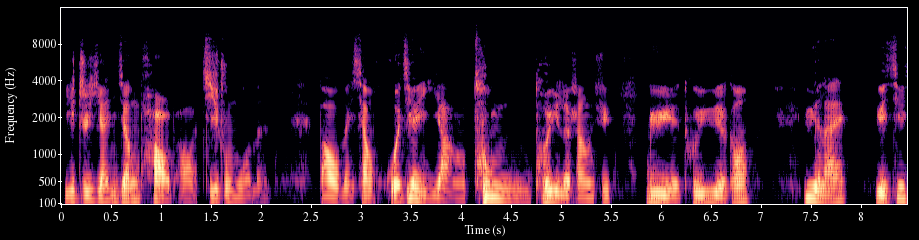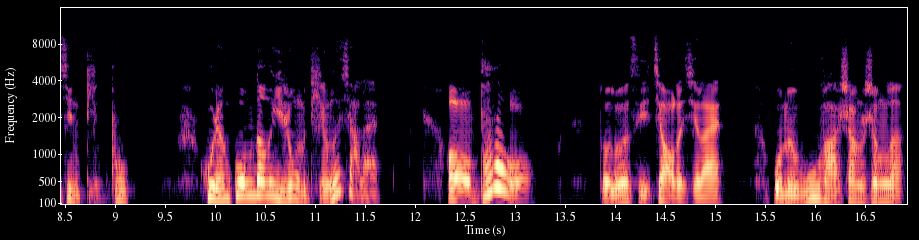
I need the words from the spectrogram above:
一只岩浆泡泡击中我们。把我们像火箭一样，冲推了上去，越推越高，越来越接近顶部。忽然，咣当一声，我们停了下来。哦不！多罗西叫了起来：“我们无法上升了。”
